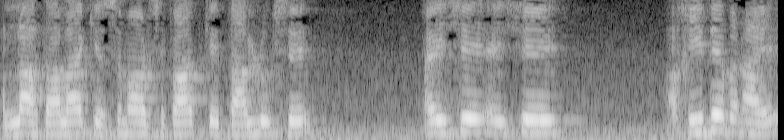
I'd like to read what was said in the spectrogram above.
اللہ تعالیٰ کے سما اور صفات کے تعلق سے ایسے ایسے عقیدے بنائے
